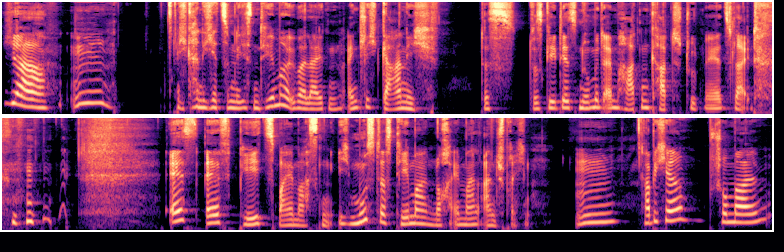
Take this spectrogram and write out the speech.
ja, mm, ich kann dich jetzt zum nächsten Thema überleiten. Eigentlich gar nicht. Das, das geht jetzt nur mit einem harten Cut. Tut mir jetzt leid. FFP2-Masken. Ich muss das Thema noch einmal ansprechen. Hm, Habe ich ja schon mal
